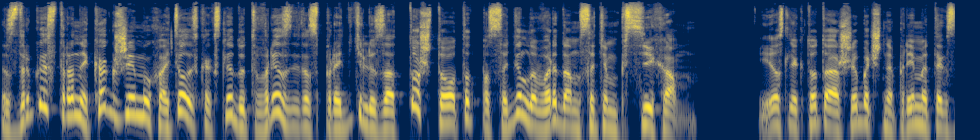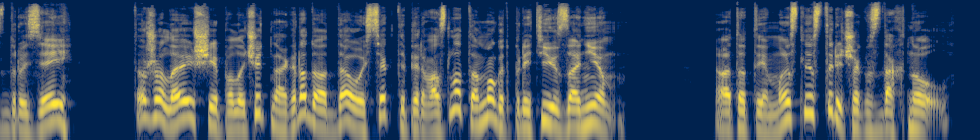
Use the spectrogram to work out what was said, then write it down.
С другой стороны, как же ему хотелось как следует врезать распорядителю за то, что тот посадил его рядом с этим психом. Если кто-то ошибочно примет их за друзей, то желающие получить награду от Дао секты Первозлата могут прийти и за ним. От этой мысли старичок вздохнул.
